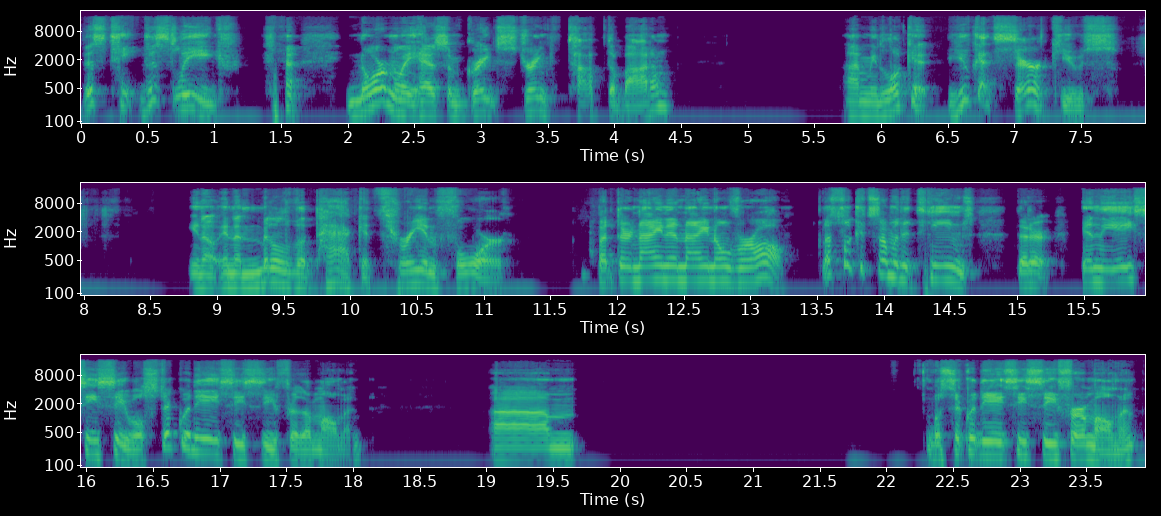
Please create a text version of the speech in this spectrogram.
this team, this league normally has some great strength top to bottom. I mean, look at you got Syracuse, you know, in the middle of the pack at three and four, but they're nine and nine overall. Let's look at some of the teams that are in the ACC. We'll stick with the ACC for the moment. Um, we'll stick with the ACC for a moment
